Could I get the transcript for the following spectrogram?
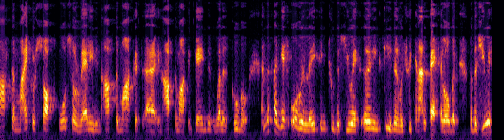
after Microsoft also rallied in aftermarket, uh, in aftermarket gains as well as Google. And this, I guess, all relating to this U.S. earnings season, which we can unpack a little bit. But this U.S.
